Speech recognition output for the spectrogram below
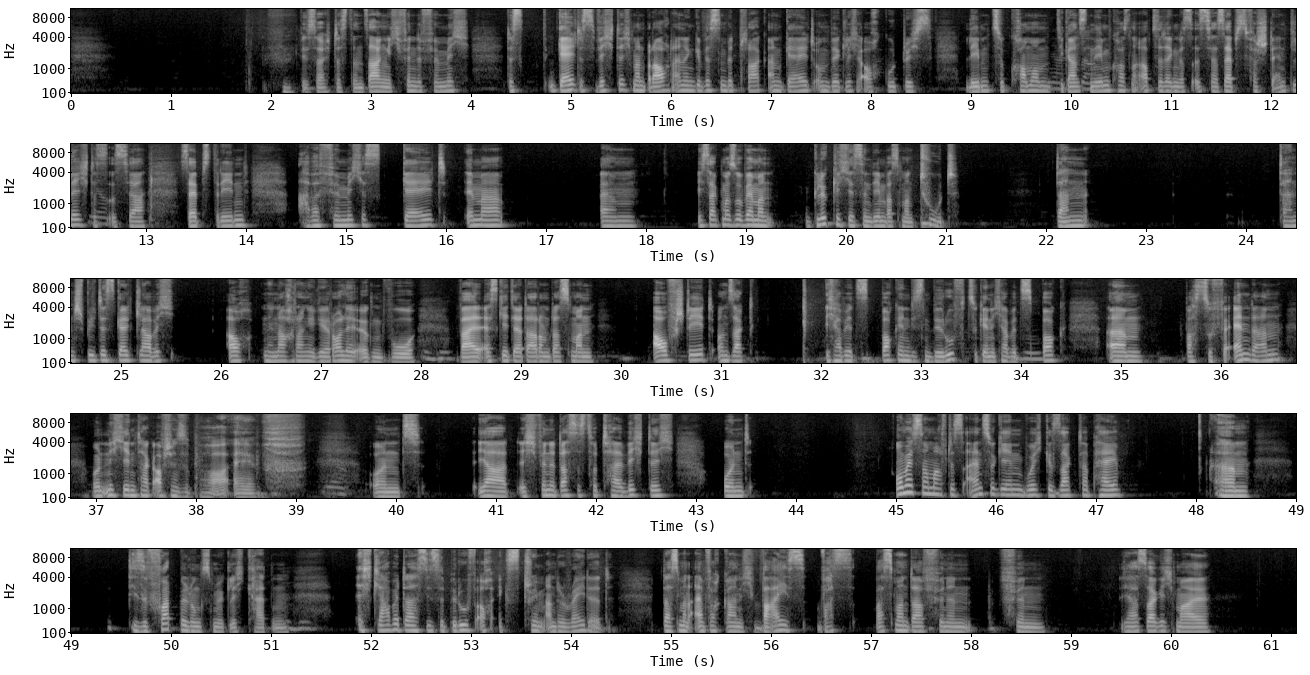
wie soll ich das denn sagen? Ich finde für mich, das Geld ist wichtig. Man braucht einen gewissen Betrag an Geld, um wirklich auch gut durchs Leben zu kommen, um Ja, die ganzen klar. Nebenkosten abzudecken. Das ist ja selbstverständlich, das Ja. ist ja selbstredend. Aber für mich ist Geld immer, ähm, ich sag mal so, wenn man glücklich ist in dem, was man tut, dann, dann spielt das Geld, glaube ich, auch eine nachrangige Rolle irgendwo. Mhm. Weil es geht ja darum, dass man aufsteht und sagt, ich habe jetzt Bock in diesen Beruf zu gehen, ich habe jetzt Mhm. Bock, ähm, was zu verändern und nicht jeden Tag aufstehen und so, boah, ey. Pff. Und ja, ich finde, das ist total wichtig. Und um jetzt nochmal auf das einzugehen, wo ich gesagt habe, hey, ähm, diese Fortbildungsmöglichkeiten, Mhm. ich glaube, da ist dieser Beruf auch extrem underrated, dass man einfach gar nicht weiß, was, was man da für einen, für einen, ja, sage ich mal,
